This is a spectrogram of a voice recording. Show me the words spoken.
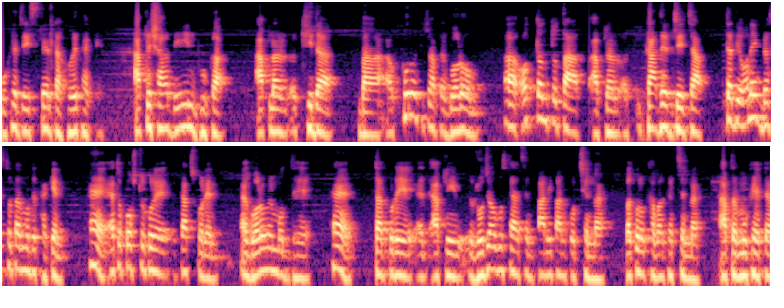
মুখে যে স্মেলটা হয়ে থাকে, আপনি সারা দিন ভুকা আপনার খিদা বা কোনো কিছু আপনার গরম অত্যন্ত তাপ, আপনার কাজের যে চাপ ইত্যাদি অনেক ব্যস্ততার মধ্যে থাকেন হ্যাঁ এত কষ্ট করে কাজ করেন গরমের মধ্যে হ্যাঁ তারপরে আপনি রোজা অবস্থায় আছেন, পানি পান করছেন না বা কোনো খাবার খাচ্ছেন না, আপনার মুখে একটা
